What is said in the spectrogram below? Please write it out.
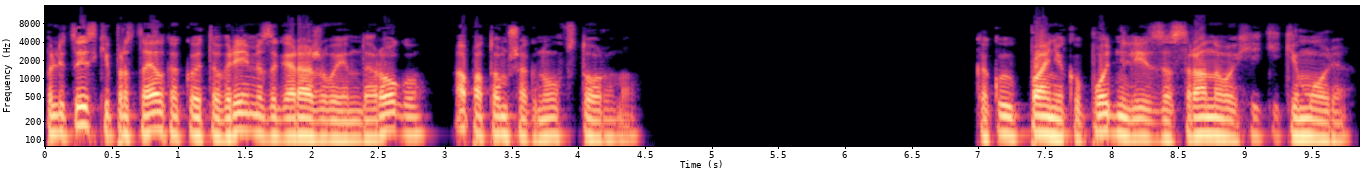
Полицейский простоял какое-то время, загораживая им дорогу, а потом шагнул в сторону. Какую панику подняли из-за сраного Хикикиморя,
